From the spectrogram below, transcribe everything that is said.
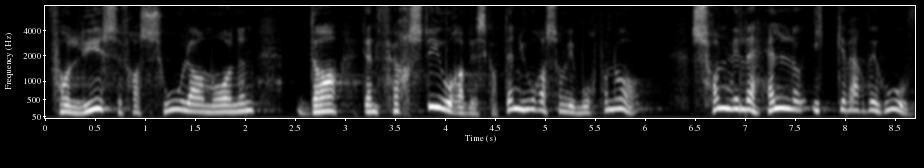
for lyset fra sola og månen da den første jorda ble skapt, den jorda som vi bor på nå. Sånn vil det heller ikke være behov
